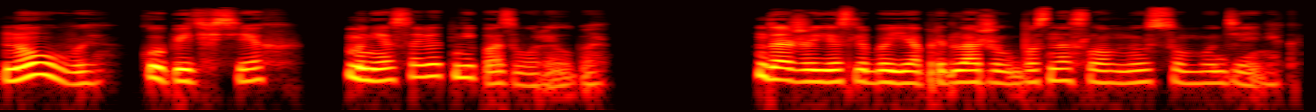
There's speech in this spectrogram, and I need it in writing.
Но, увы, купить всех мне совет не позволил бы. Даже если бы я предложил баснословную сумму денег.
